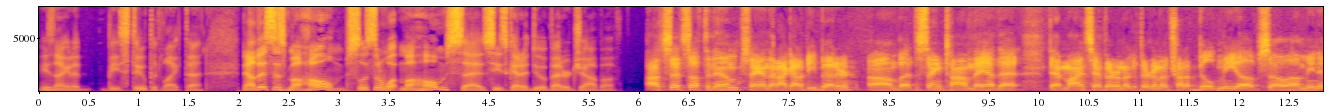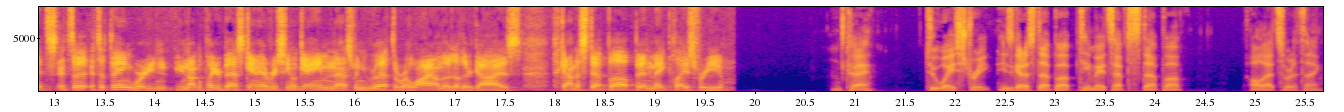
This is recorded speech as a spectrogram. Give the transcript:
He's not going to be stupid like that. Now, this is Mahomes. Listen to what Mahomes says. He's got to do a better job of. I said stuff to them saying that I got to be better, um, but at the same time, they have that that mindset. They're gonna they're gonna try to build me up. So I mean, it's it's a it's a thing where you, you're not gonna play your best game every single game, and that's when you really have to rely on those other guys to kind of step up and make plays for you. Okay. Two way street. He's got to step up. Teammates have to step up. All that sort of thing.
